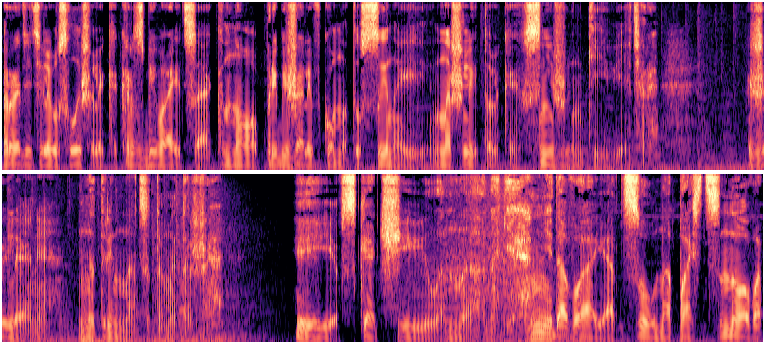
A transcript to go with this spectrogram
Родители услышали, как разбивается окно, прибежали в комнату сына и нашли только снежинки и ветер. Жили они на тринадцатом этаже. И вскочила на ноги, не давая отцу напасть снова.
